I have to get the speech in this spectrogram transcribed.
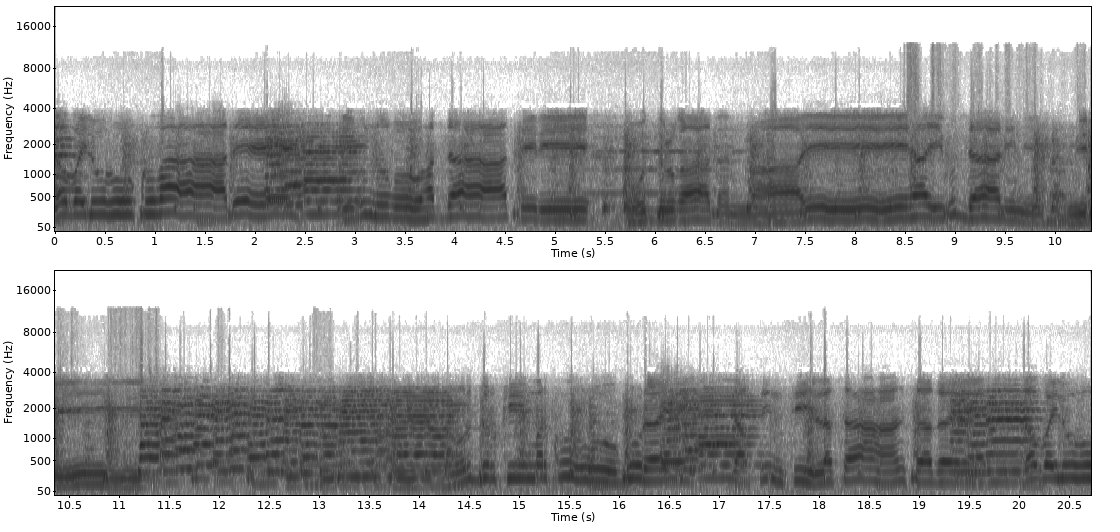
dabayluhu ku qaadeen igu nuqu haddaad tidhi u dulqaadan maaye ha igu daalini durdurkii markuu guray daqsintii la saansaday dabayluhu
